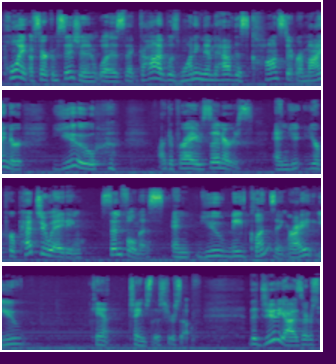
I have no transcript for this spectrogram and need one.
point of circumcision was that God was wanting them to have this constant reminder: you are depraved sinners, and you, you're perpetuating sinfulness, and you need cleansing. Right? You can't change this yourself. The Judaizers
